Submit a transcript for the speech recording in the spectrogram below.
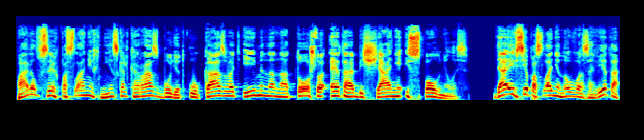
Павел в своих посланиях несколько раз будет указывать именно на то, что это обещание исполнилось. Да, и все послания Нового Завета,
